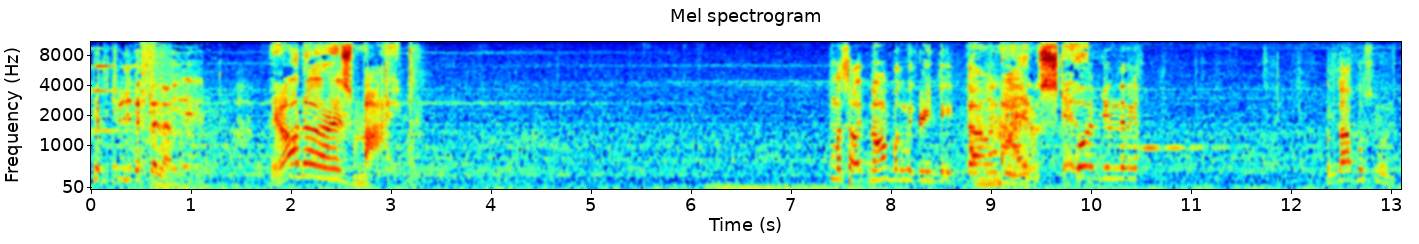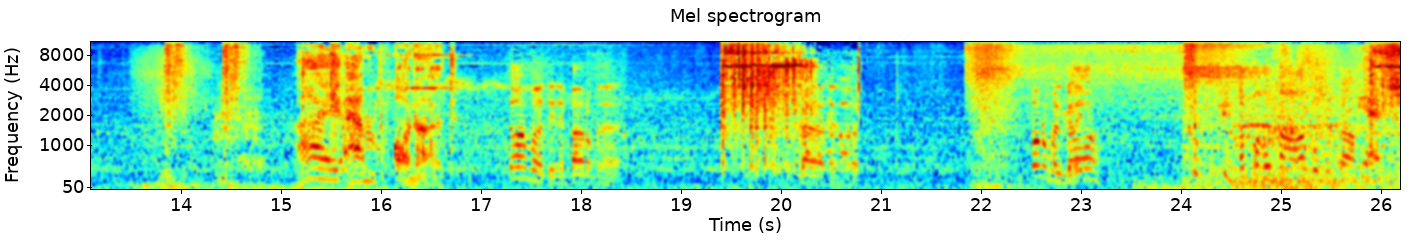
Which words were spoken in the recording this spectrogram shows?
The honor is mine. Masakit na nga pag may critic ka ang milestone. OM yun na rin. Pagtapos nun. I am honored. Ito nga mo natin, empower mo na. Natin trot. Normal ka rin. Napakutang ako, pupunta ako. Yes.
